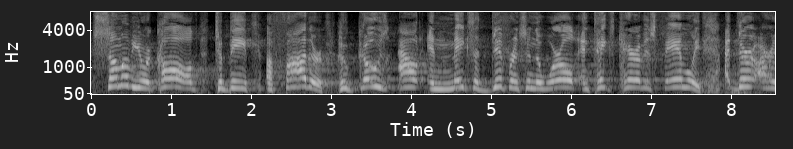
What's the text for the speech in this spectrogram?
Some of you are called to be a father who goes out and makes a difference in the world and takes care of his family. There are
